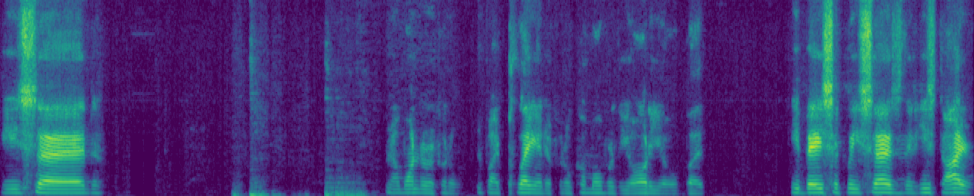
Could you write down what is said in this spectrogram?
he said, and I wonder if it'll if I play it if it'll come over the audio. But he basically says that he's tired.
